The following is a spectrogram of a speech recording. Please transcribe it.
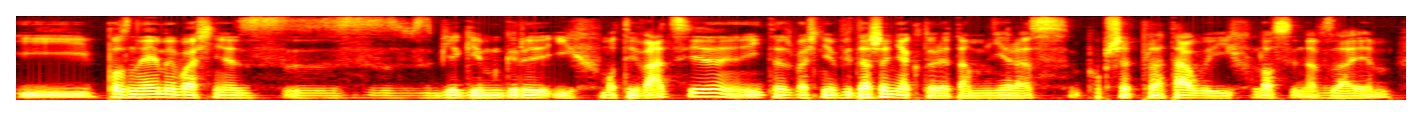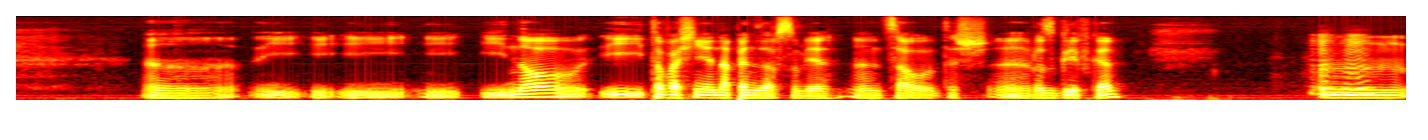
i poznajemy właśnie z, z biegiem gry ich motywacje i też właśnie wydarzenia, które tam nieraz poprzeplatały ich losy nawzajem. E, I, i, i, i, no, I to właśnie napędza w sumie e, całą też e, rozgrywkę. Mhm. Mm,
